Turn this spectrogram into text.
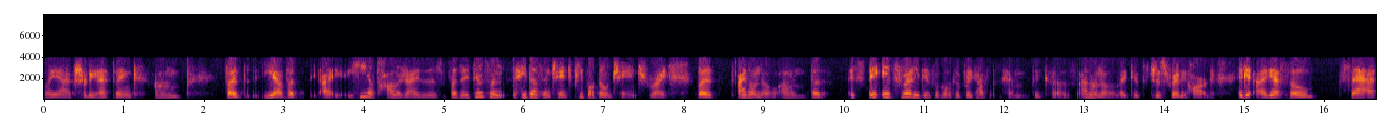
way actually i think. Um but yeah but i he apologizes but it doesn't he doesn't change. People don't change right? But i don't know. Um but it's it, it's really difficult to break up with him because i don't know like it's just really hard. I get i get so sad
